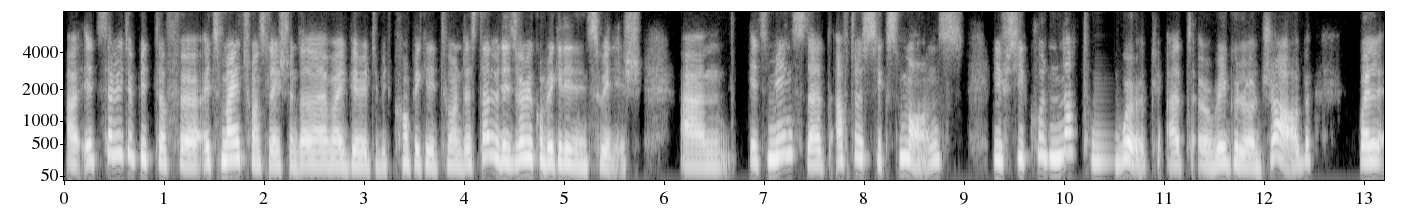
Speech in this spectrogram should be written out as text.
Uh, it's a little bit of, a, it's my translation that might be a little bit complicated to understand, but it's very complicated in Swedish. Um, it means that after six months, if she could not work at a regular job, well,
